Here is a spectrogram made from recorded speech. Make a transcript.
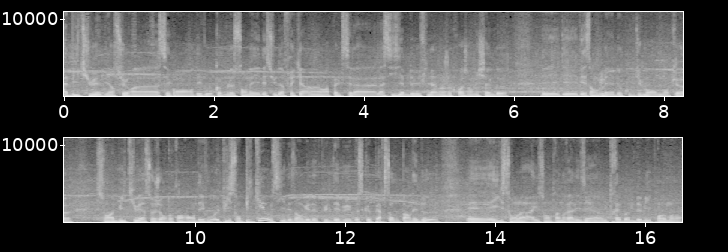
habituée, bien sûr, à ces grands rendez-vous, comme le sont les, les Sud-Africains. hein. On rappelle que c'est la, la sixième demi-finale, hein, je crois, Jean-Michel, de, des, des- des Anglais de Coupe du Monde. Donc euh, ils sont habitués à ce genre de grands rendez-vous. Et puis ils sont piqués aussi, les Anglais, depuis le début, parce que personne parlait d'eux. Et, et ils sont là, ils sont en train de réaliser une très bonne demi pour le moment.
